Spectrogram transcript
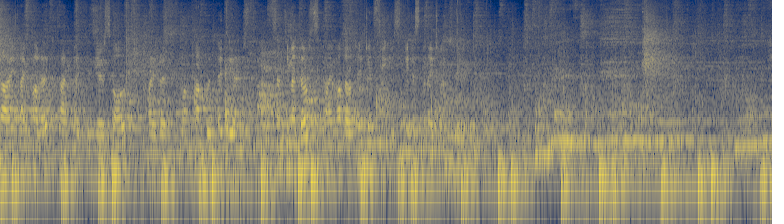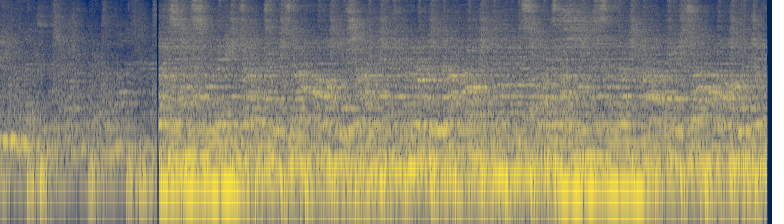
Hi, I'm Alec. I'm 18 years old. I have 180 centimeters. My mother agency is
